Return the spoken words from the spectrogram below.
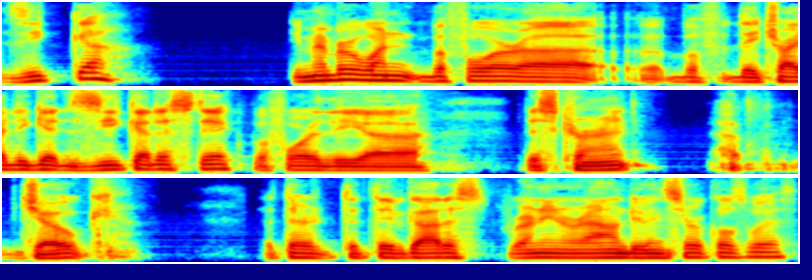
Zika? Do you remember when before uh before they tried to get Zika to stick before the uh this current joke that they're that they've got us running around doing circles with?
